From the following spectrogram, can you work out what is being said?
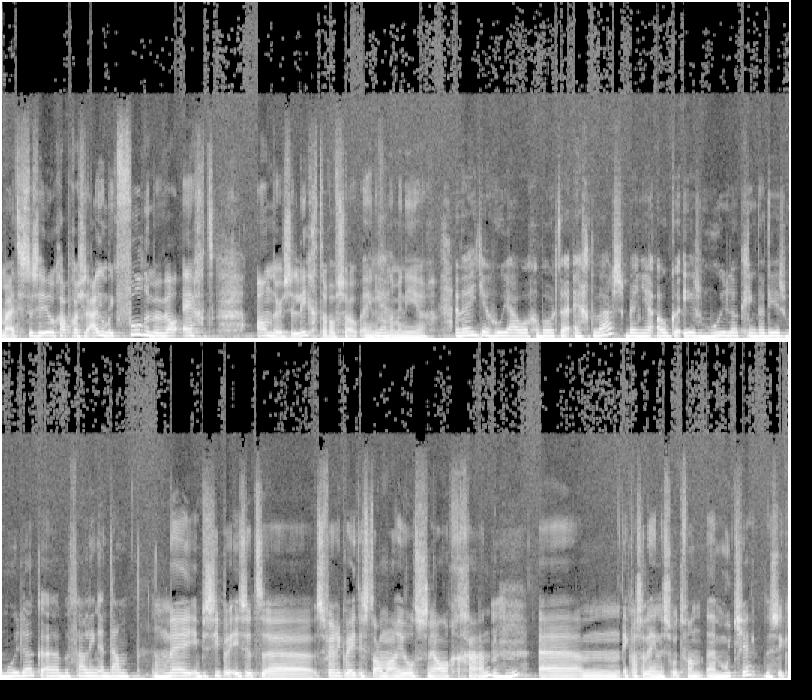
maar het is dus heel grappig als je eruit komt. Ik voelde me wel echt anders, lichter of zo op een of andere manier. En weet je hoe jouw geboorte echt was? Ben je ook eerst moeilijk? Ging dat eerst moeilijk, eh, bevalling? En dan... Nee, in principe is het, eh zover ik weet, is het allemaal heel snel gegaan. Ehm, ik was alleen een soort van moedje. Dus ik,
